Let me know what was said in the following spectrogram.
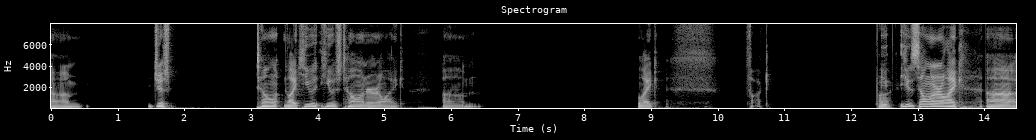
um just telling like he was he was telling her like um like fuck he, Fuck. he was telling her like uh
